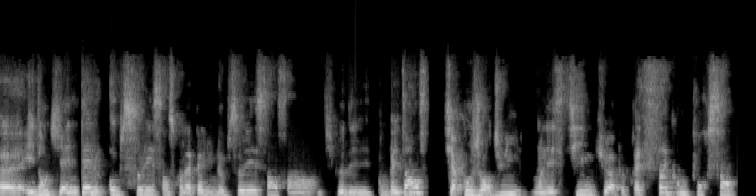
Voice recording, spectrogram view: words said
Euh, et donc il y a une telle obsolescence qu'on appelle une obsolescence hein, un petit peu des compétences. C'est-à-dire qu'aujourd'hui, on estime qu'à peu près 50%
